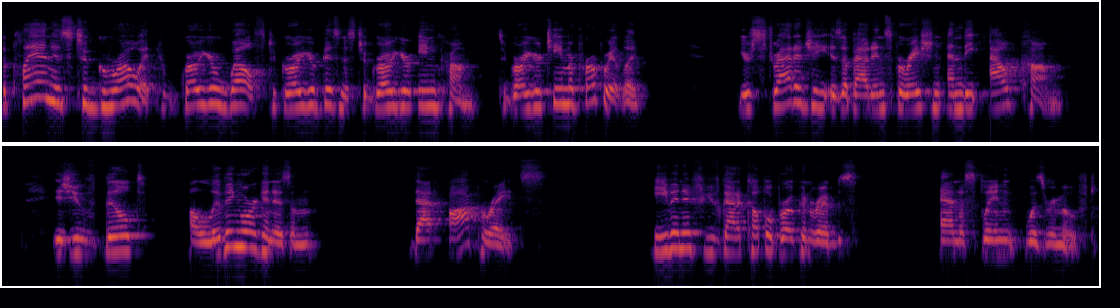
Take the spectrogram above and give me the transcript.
The plan is to grow it, to grow your wealth, to grow your business, to grow your income, to grow your team appropriately. Your strategy is about inspiration and the outcome is you've built a living organism that operates even if you've got a couple broken ribs and a spleen was removed.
